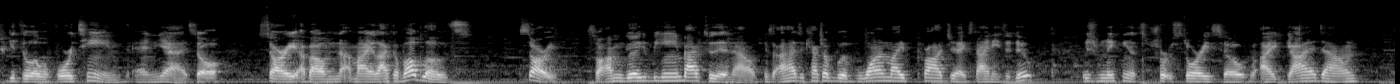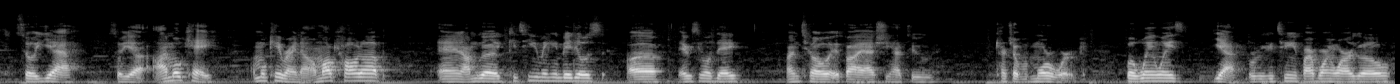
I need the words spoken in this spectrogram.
to get to level 14, and yeah, so sorry about my lack of uploads, sorry. So I'm going to be getting back to it now, because I had to catch up with one of my projects that I need to do, which is making a short story, so I got it down, so yeah, so yeah, I'm okay, I'm okay right now, I'm all caught up, and I'm gonna continue making videos uh, every single day until if I actually have to catch up with more work. But anyways, yeah, we're gonna continue Fireboy and Watergirl,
